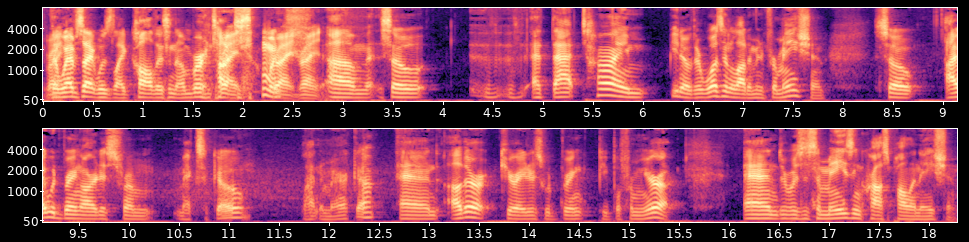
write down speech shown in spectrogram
the Right. website was like call this number and talk Right, to someone. right, right. Um, so th- at that time, you know, there wasn't a lot of information. So I would bring artists from Mexico, Latin America, and other curators would bring people from Europe. And there was this amazing cross pollination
